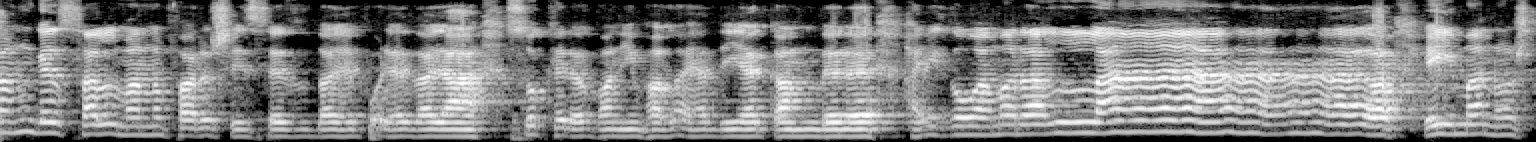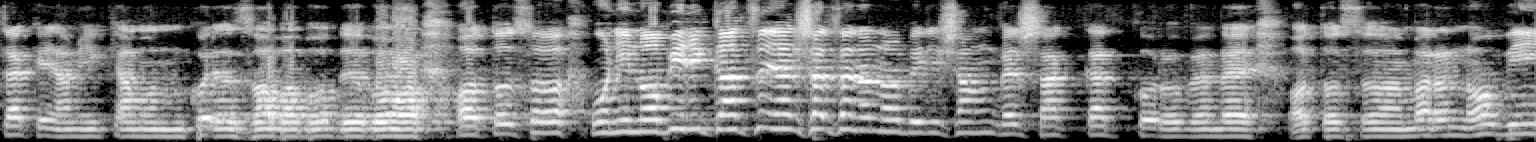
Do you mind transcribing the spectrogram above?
সঙ্গে সালমান ফারসি পড়ে পানি হাই গো আমার আল্লাহ, এই মানুষটাকে আমি কেমন করে জবাব দেব? অথচ উনি নবীর কাছে এসেছেন, নবীর সঙ্গে সাক্ষাৎ করবেন অথচ আমার নবী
